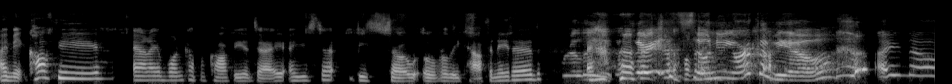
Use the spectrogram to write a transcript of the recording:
I make coffee and I have one cup of coffee a day. I used to be so overly caffeinated. Really? That's, very, that's so New York of you. I know.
